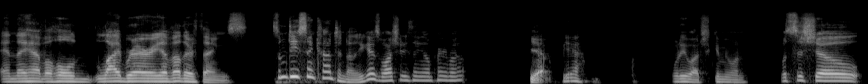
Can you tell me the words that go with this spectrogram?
And they have a whole library of other things. Some decent content on it. You guys watch anything on Paramount? Yeah. Yeah. What do you watch? Give me one. What's the show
